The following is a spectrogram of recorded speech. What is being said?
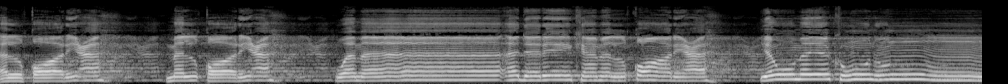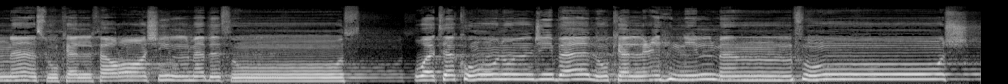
القارعة ما القارعة؟ وما أدريك ما القارعة؟ يوم يكون الناس كالفراش المبثوث وتكون الجبال كالعهن المنفوش.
